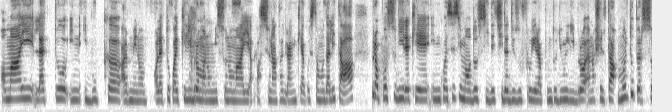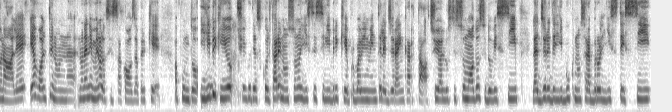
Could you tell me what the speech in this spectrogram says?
ho mai letto in ebook, almeno ho letto qualche libro, ma non mi sono mai appassionata granché a questa modalità, però posso dire che in qualsiasi modo si decida di usufruire appunto di un libro è una scelta molto personale e a volte non, non è nemmeno la stessa cosa, perché appunto i libri che io scelgo di ascoltare non sono gli stessi libri che probabilmente leggerai in cartaceo, allo stesso modo se dovessi leggere degli ebook non sarebbero gli stessi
